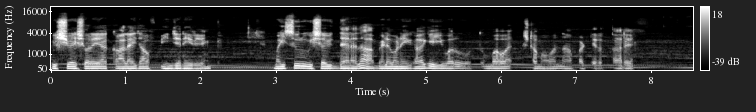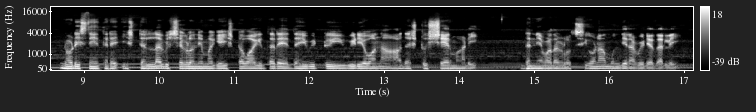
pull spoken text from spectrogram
Visvesvaraya college of engineering. Mysuru ವಿಶ್ವವಿದ್ಯಾಲಯದ ಬೆಳವಣಿಗೆಗಾಗಿ ಇವರು ತುಂಬ ಶ್ರಮವನ್ನು ಪಟ್ಟಿರುತ್ತಾರೆ. ನೋಡಿ ಸ್ನೇಹಿತರೆ, ಇಷ್ಟೆಲ್ಲ ವಿಷಯಗಳು ನಿಮಗೆ ಇಷ್ಟವಾಗಿದ್ದರೆ ದಯವಿಟ್ಟು ಈ ವಿಡಿಯೋವನ್ನು ಆದಷ್ಟು ಶೇರ್ ಮಾಡಿ. ಧನ್ಯವಾದಗಳು. ಸಿಗೋಣ ಮುಂದಿನ ವಿಡಿಯೋದಲ್ಲಿ.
